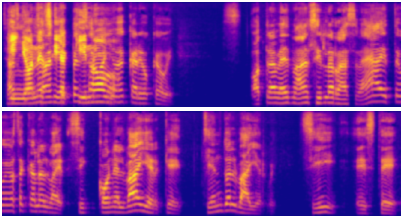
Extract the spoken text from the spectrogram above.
¿Sabes qué- Quiñones y qué aquí pensaba no- yo de Carioca, güey? Otra vez me va a decir la raza, ah, este güey va a sacarlo al Bayern. Si con el Bayern, que siendo el Bayern, güey, sí, este,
